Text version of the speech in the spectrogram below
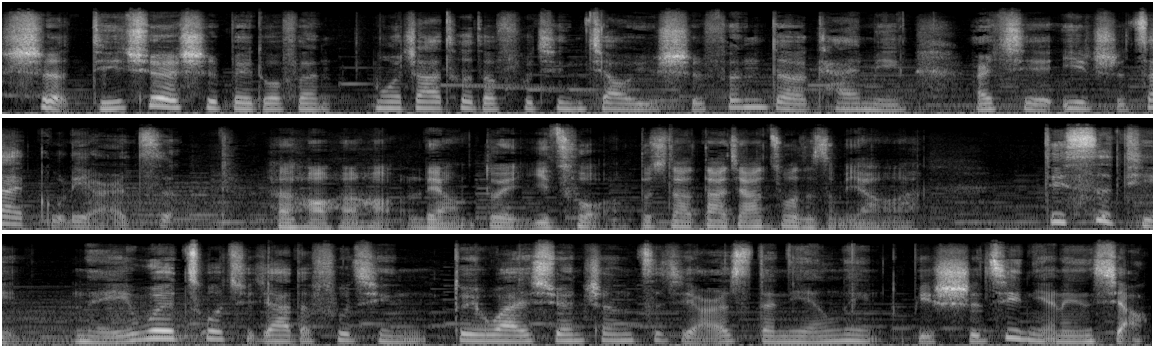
是，的确是贝多芬。莫扎特的父亲教育十分的开明，而且一直在鼓励儿子。很好，很好，两对一错。不知道大家做的怎么样啊？第四题，哪一位作曲家的父亲对外宣称自己儿子的年龄比实际年龄小？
